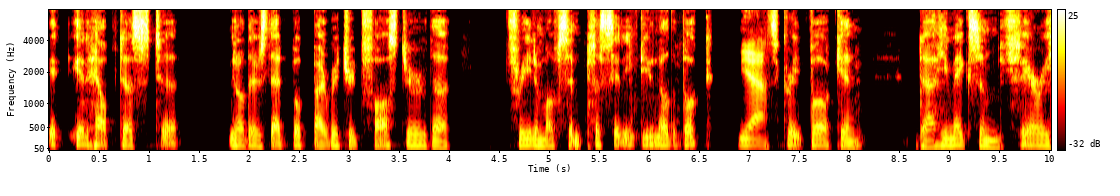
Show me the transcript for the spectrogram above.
it, it helped us to, you know, there's that book by Richard Foster, The Freedom of Simplicity. Do you know the book? yeah. It's a great book, and uh, he makes some very,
